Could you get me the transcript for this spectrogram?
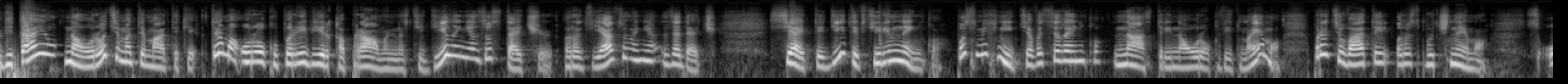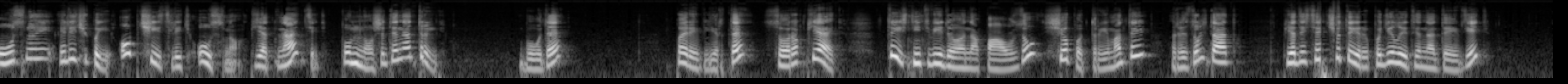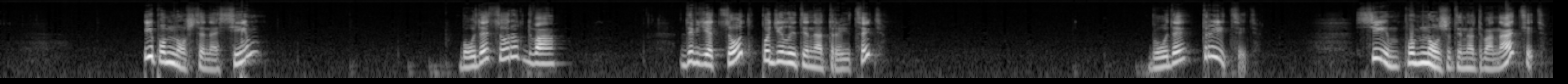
Вітаю на уроці математики. Тема уроку перевірка правильності ділення з остачею, розв'язування задач. Сядьте, діти, всі рівненько, посміхніться веселенько, настрій на урок візьмемо, працювати розпочнемо. З усної лічби обчисліть усно 15 помножити на 3. Буде? Перевірте 45. Тисніть відео на паузу, щоб отримати результат. 54 поділити на 9 і помножте на 7 буде 42. 900 поділити на 30 буде 30. 7 помножити на 12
